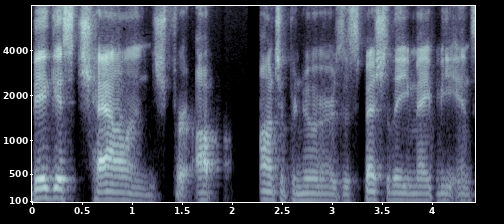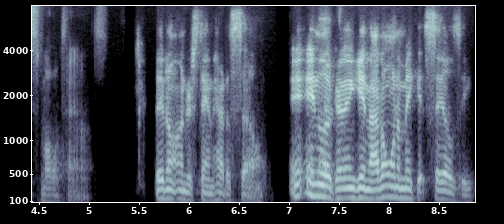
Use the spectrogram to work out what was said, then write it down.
biggest challenge for op- entrepreneurs, especially maybe in small towns? They don't understand how to sell. And, and look, and again, I don't want to make it salesy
